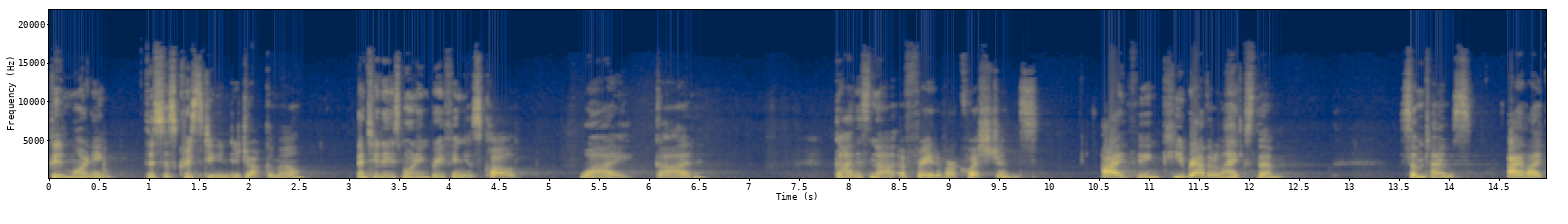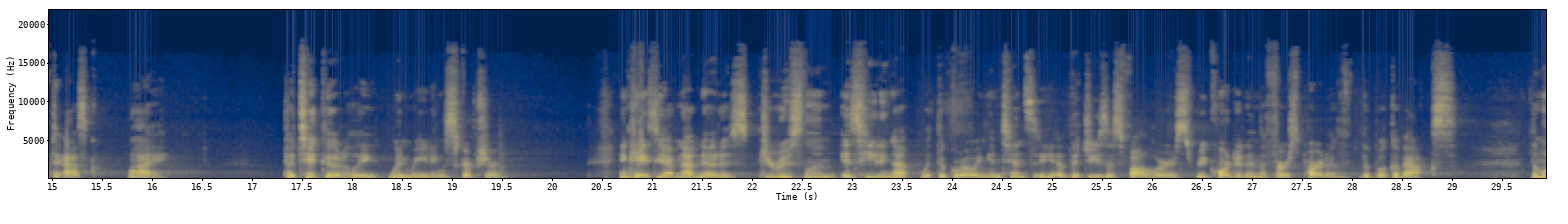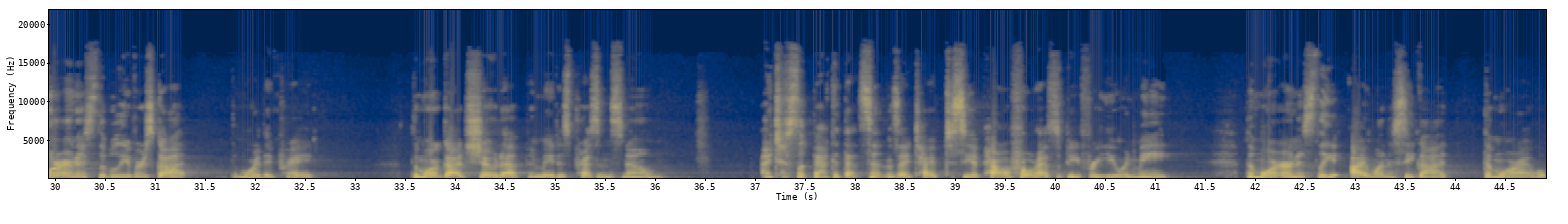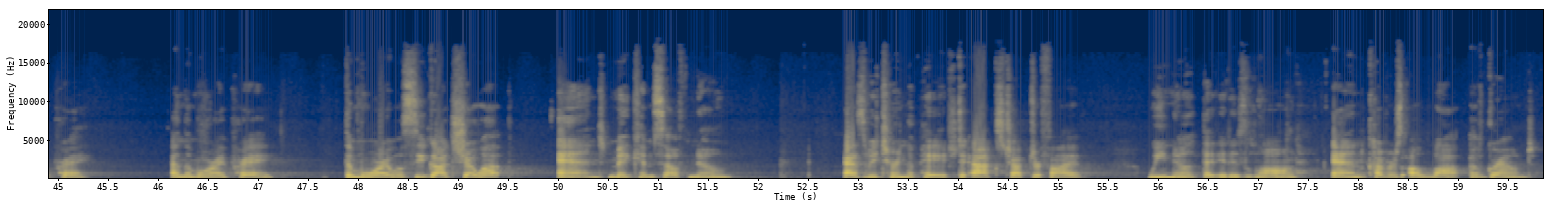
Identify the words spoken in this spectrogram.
Good morning. This is Christine DiGiacomo, and today's morning briefing is called Why, God? God is not afraid of our questions. I think He rather likes them. Sometimes I like to ask why, particularly when reading Scripture. In case you have not noticed, Jerusalem is heating up with the growing intensity of the Jesus followers recorded in the first part of the book of Acts. The more earnest the believers got, the more they prayed. The more God showed up and made his presence known. I just look back at that sentence I typed to see a powerful recipe for you and me. The more earnestly I want to see God, the more I will pray. And the more I pray, the more I will see God show up and make himself known. As we turn the page to Acts chapter 5, we note that it is long and covers a lot of ground.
